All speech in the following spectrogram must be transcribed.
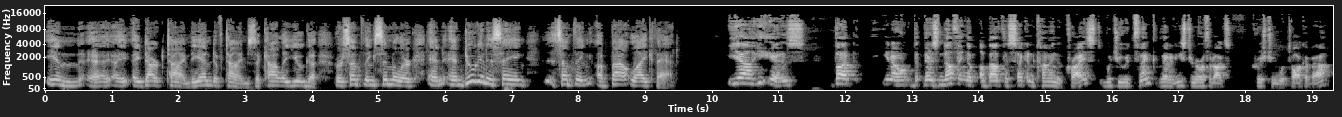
in a, a, dark time, the end of times, the Kali Yuga, or something similar. And, and Dugin is saying something about like that. Yeah, he is. But, you know, th- there's nothing about the second coming of Christ, which you would think that an Eastern Orthodox Christian would talk about.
